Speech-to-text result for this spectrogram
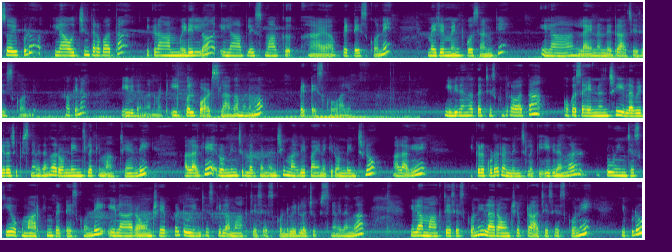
సో ఇప్పుడు ఇలా వచ్చిన తర్వాత ఇక్కడ మిడిల్లో ఇలా ప్లస్ మార్క్ పెట్టేసుకొని మెజర్మెంట్ కోసానికి ఇలా లైన్ అనేది డ్రా చేసేసుకోండి. ఓకేనా? ఈ విధంగా అనమాట ఈక్వల్ పార్ట్స్ లాగా మనము పెట్టేసుకోవాలి. ఈ విధంగా కట్ చేసుకున్న తర్వాత ఒక సైడ్ నుంచి ఇలా వీడియోలో చూపిస్తున్న విధంగా రెండు ఇంచులకి మార్క్ చేయండి. అలాగే ఇంచుల దగ్గర నుంచి మళ్ళీ పైనకి ఇంచులు అలాగే ఇక్కడ కూడా ఇంచులకి. ఈ విధంగా టూ ఇంచెస్కి ఒక మార్కింగ్ పెట్టేసుకోండి. ఇలా రౌండ్ షేప్గా టూ ఇంచెస్కి ఇలా మార్క్ చేసేసుకోండి. వీడియోలో చూపిస్తున్న విధంగా ఇలా మార్క్ చేసేసుకొని ఇలా రౌండ్ షేప్ డ్రా చేసేసుకొని ఇప్పుడు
